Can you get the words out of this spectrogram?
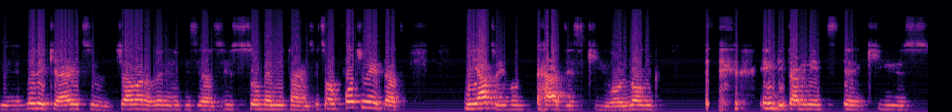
Mele Kyari, chairman of NNPC, has used so many times. It's unfortunate that we have to even have this queue or long, indeterminate uh, queues,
